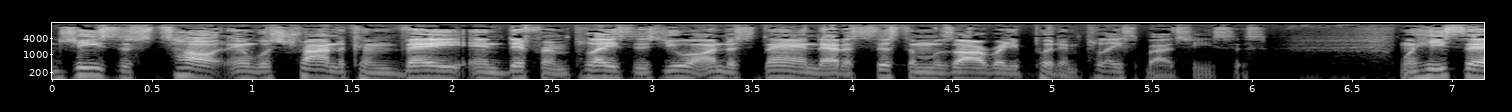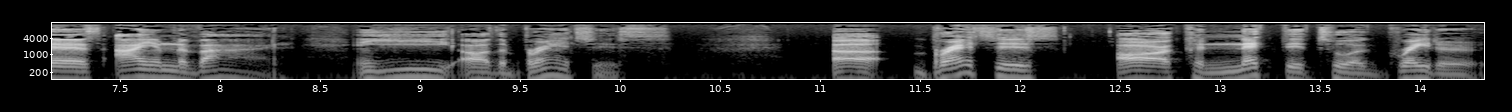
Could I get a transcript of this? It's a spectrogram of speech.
Jesus taught and was trying to convey in different places, you will understand that a system was already put in place by Jesus. When he says, "I am the vine, and ye are the branches," uh, branches are connected to a greater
